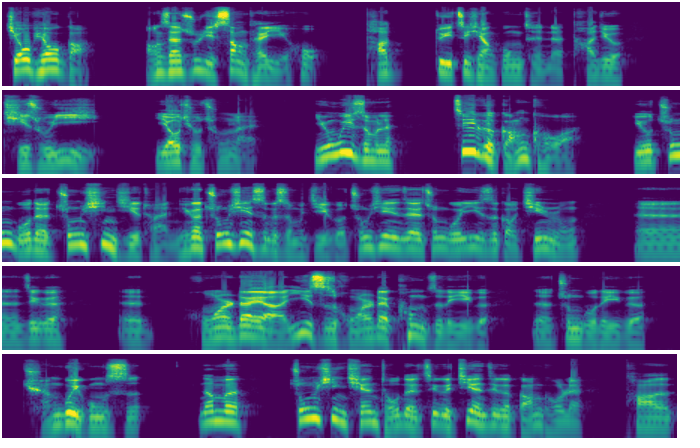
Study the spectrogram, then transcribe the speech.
胶漂港，昂山素季上台以后，他对这项工程呢，他就。提出异议，要求重来，因为为什么呢？这个港口啊，由中国的中信集团，你看中信是个什么机构？中信在中国一直搞金融，呃，这个呃红二代啊，一直红二代控制的一个呃中国的一个权贵公司。那么中信牵头的这个建这个港口呢，它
